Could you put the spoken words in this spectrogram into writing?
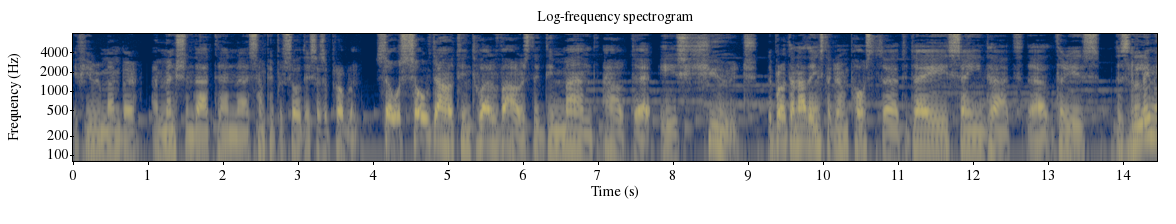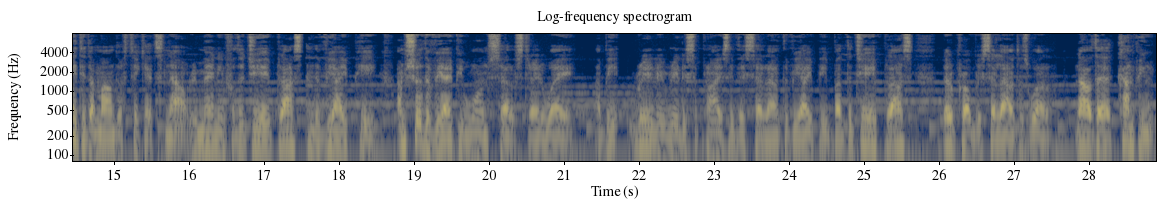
If you remember, I mentioned that, and uh, some people saw this as a problem. So, sold out in 12 hours, the demand out there is huge. They brought another Instagram post uh, today saying that uh, there is there's limited amount of tickets now remaining for the GA Plus and the VIP. I'm sure the VIP won't sell straight away. I'd be really, really surprised if they sell out the VIP, but the GA Plus, they'll probably sell out as well. Now, the camping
